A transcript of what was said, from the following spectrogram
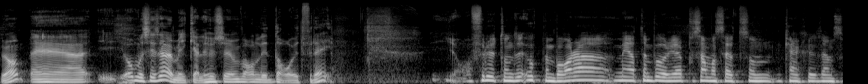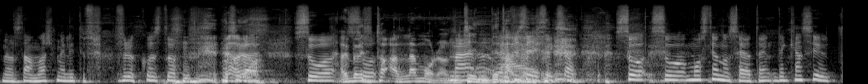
Bra. Eh, om vi säger så här Mikael, hur ser en vanlig dag ut för dig? Ja, förutom det uppenbara med att den börjar på samma sätt som kanske vem som helst annars med lite fr- frukost och, och sådär. ja. Så, Ja, vi behöver så- inte ta alla morgonrutindetaljer. Så, så måste jag nog säga att den, den kan se ut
